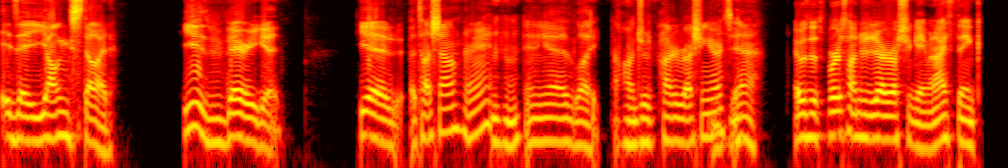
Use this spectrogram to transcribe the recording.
is a young stud. He is very good. He had a touchdown, right? Mm-hmm. And he had like 100. 100 rushing yards. Mhm. Yeah. It was his first 100 yard rushing game, and I think,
